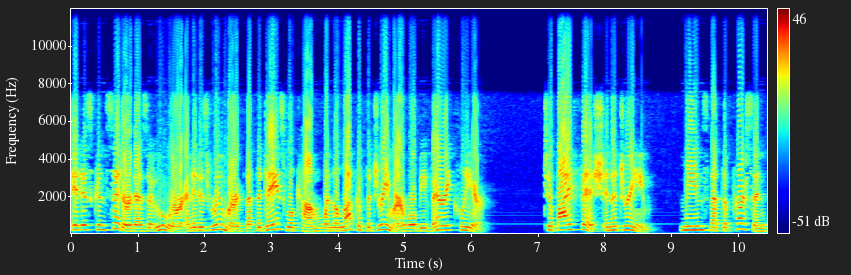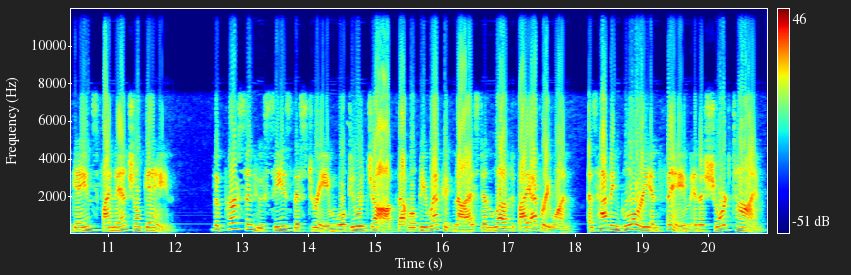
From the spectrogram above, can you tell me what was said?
It is considered as a ur and it is rumored that the days will come when the luck of the dreamer will be very clear. To buy fish in a dream means that the person gains financial gain. The person who sees this dream will do a job that will be recognized and loved by everyone, as having glory and fame in a short time.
